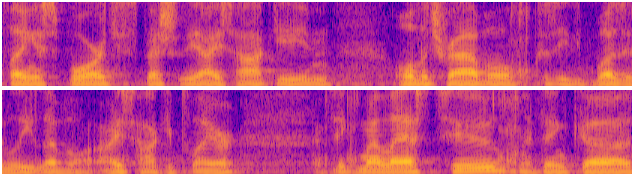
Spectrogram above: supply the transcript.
playing his sports, especially ice hockey and all the travel, because he was an elite level ice hockey player. I think my last two, I think uh,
